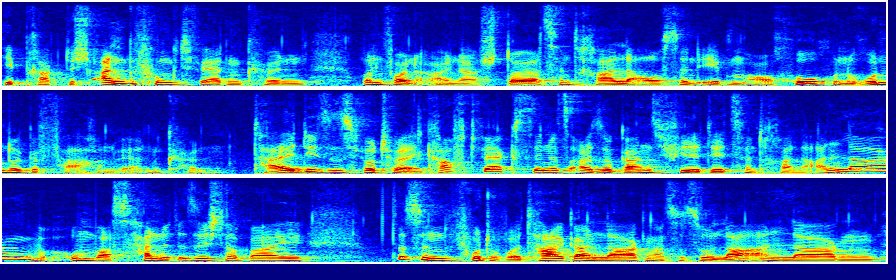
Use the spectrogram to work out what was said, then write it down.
die praktisch angefunkt werden können und von einer Steuerzentrale aus dann eben auch hoch und runter gefahren werden können. Teil dieses virtuellen Kraftwerks sind jetzt also ganz viele dezentrale Anlagen. Um was handelt es sich dabei? Das sind Photovoltaikanlagen, also Solaranlagen,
